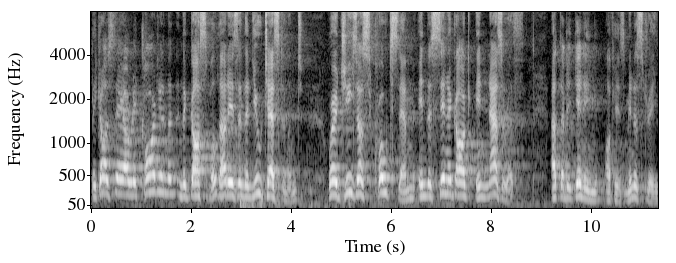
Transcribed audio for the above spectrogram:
because they are recorded in the, in the, Gospel, that is, in the New Testament, where Jesus quotes them in the synagogue in Nazareth at the beginning of his ministry.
